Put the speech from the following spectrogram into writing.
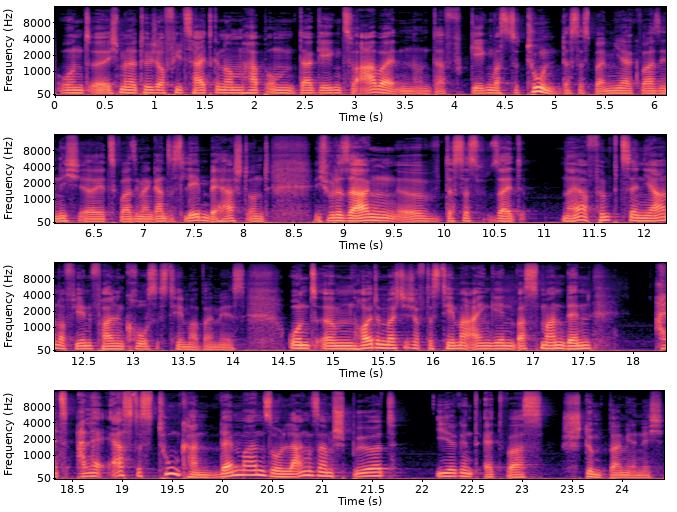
und äh, ich mir natürlich auch viel Zeit genommen habe, um dagegen zu arbeiten und dagegen was zu tun, dass das bei mir quasi nicht äh, jetzt quasi mein ganzes Leben beherrscht und ich würde sagen, äh, dass das seit naja, 15 Jahren auf jeden Fall ein großes Thema bei mir ist. Und ähm, heute möchte ich auf das Thema eingehen, was man denn als allererstes tun kann, wenn man so langsam spürt, irgendetwas stimmt bei mir nicht.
